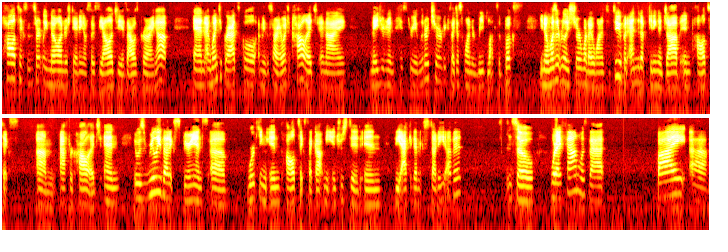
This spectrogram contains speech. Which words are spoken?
politics and certainly no understanding of sociology as I was growing up. And I went to grad school. I mean, sorry, I went to college and I majored in history and literature because I just wanted to read lots of books. You know, wasn't really sure what I wanted to do, but ended up getting a job in politics um, after college. And it was really that experience of working in politics that got me interested in the academic study of it. And so what I found was that by um,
